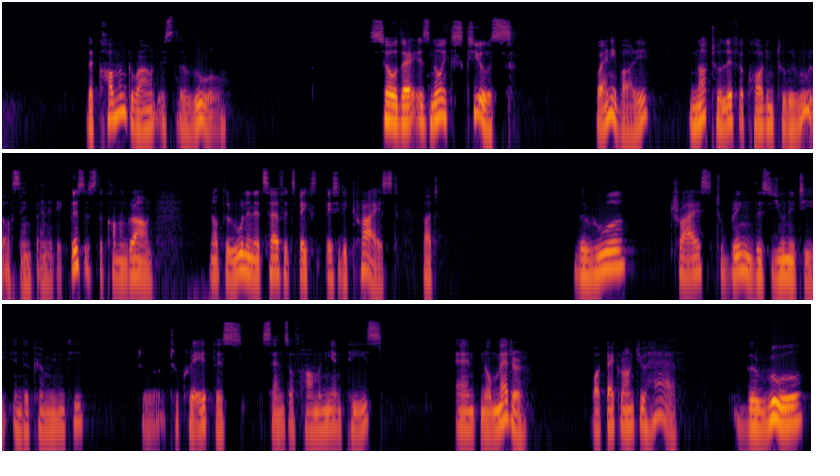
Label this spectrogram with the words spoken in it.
The common ground is the rule. So there is no excuse for anybody not to live according to the rule of Saint Benedict. This is the common ground not the rule in itself, it's basically Christ, but the rule tries to bring this unity in the community, to, to create this sense of harmony and peace. And no matter what background you have, the rule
